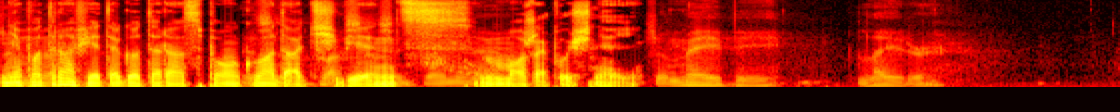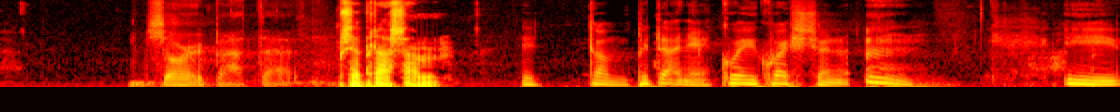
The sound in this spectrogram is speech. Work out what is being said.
nie potrafię tego teraz poukładać, więc może później. Przepraszam. Tom, pytanie, quick question. I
